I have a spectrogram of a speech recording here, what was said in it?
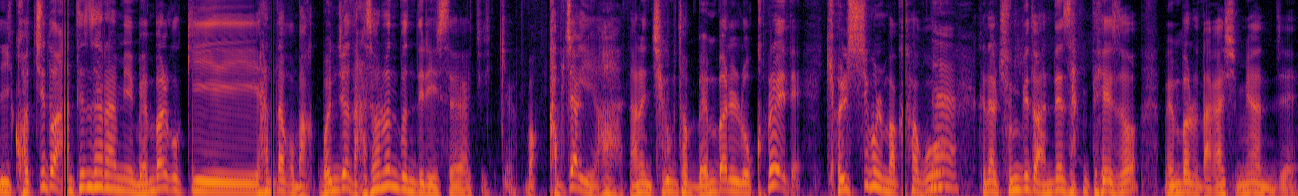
이 걷지도 않던 사람이 맨발 걷기 한다고 막 먼저 나서는 분들이 있어요. 막 갑자기 아 나는 지금부터 맨발로 걸어야 돼 결심을 막 하고 네. 그날 준비도 안 된 상태에서 맨발로 나가시면 이제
